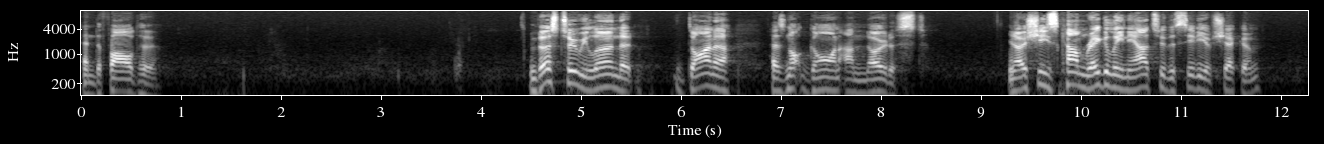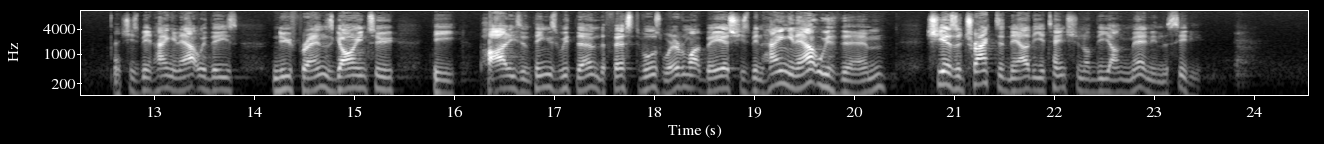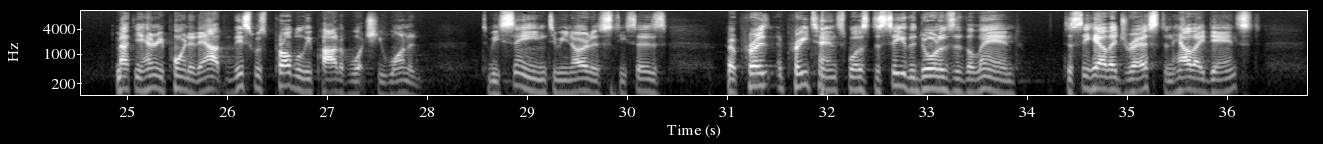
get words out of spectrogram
and defiled her. In verse 2, we learn that Dinah has not gone unnoticed. You know, she's come regularly now to the city of Shechem, and she's been hanging out with these new friends, going to the parties and things with them, the festivals, wherever it might be. As she's been hanging out with them, she has attracted now the attention of the young men in the city. Matthew Henry pointed out that this was probably part of what she wanted to be seen, to be noticed. He says her pre- pretense was to see the daughters of the land, to see how they dressed and how they danced,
